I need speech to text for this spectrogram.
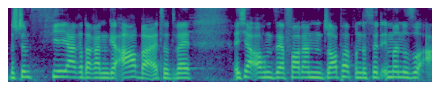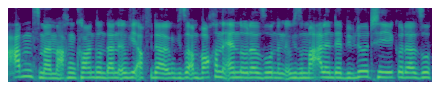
bestimmt vier Jahre daran gearbeitet, weil ich ja auch einen sehr fordernden Job habe und das halt immer nur so abends mal machen konnte und dann irgendwie auch wieder irgendwie so am Wochenende oder so und dann irgendwie so mal in der Bibliothek oder so.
